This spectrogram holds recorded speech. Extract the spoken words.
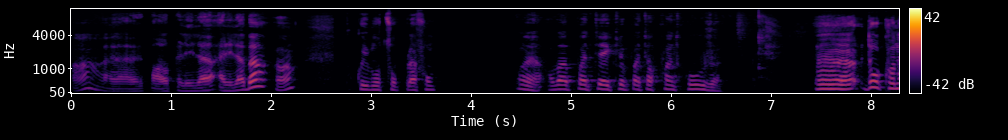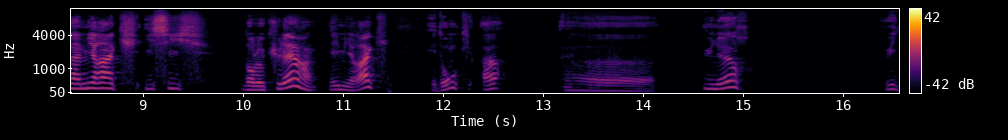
Hein. par exemple, elle est là-bas. Hein. Pourquoi il monte son plafond? Voilà, on va pointer avec le pointeur pointe rouge. Euh, donc on a Mirac ici dans l'oculaire, et Mirac est donc à 1h08. Euh,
